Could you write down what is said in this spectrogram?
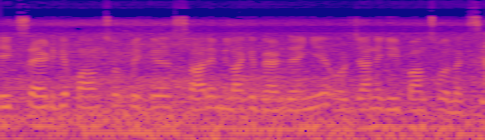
एक साइड के पाँच सौ रुपये के सारे मिला के बैठ जाएँगे और जाने के भी पाँच सौ अलग से।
